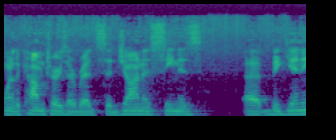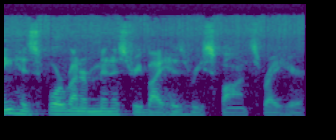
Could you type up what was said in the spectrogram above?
One of the commentaries I read said John is seen as uh, beginning his forerunner ministry by his response right here.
